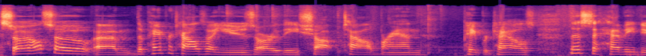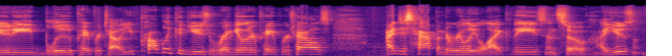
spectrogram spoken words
So I also, um, the paper towels I use are the Shop Towel brand paper towels. This is a heavy duty blue paper towel. You probably could use regular paper towels. I just happen to really like these and so I use them.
